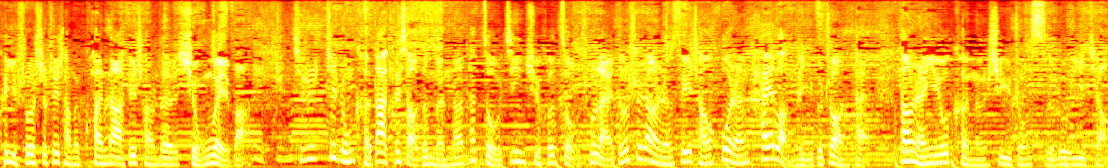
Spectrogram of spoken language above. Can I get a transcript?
可以说是非常的宽大，非常的雄伟吧。其实这种可大可小的门呢，它走进去和走出来都是让人非常豁然开朗的一个状态。当然也有可能是一种死路一条。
